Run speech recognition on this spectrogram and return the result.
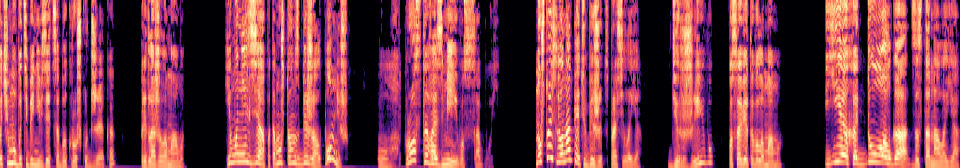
«Почему бы тебе не взять с собой крошку Джека?» — предложила мама. «Ему нельзя, потому что он сбежал, помнишь?» «О, просто возьми его с собой». «Ну что, если он опять убежит?» — спросила я. «Держи его», — посоветовала мама. «Ехать долго!» — застонала я.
